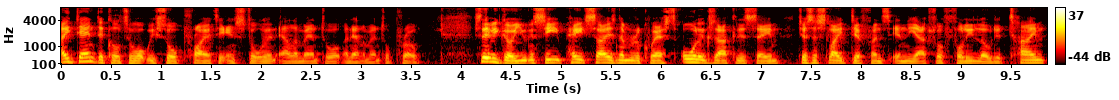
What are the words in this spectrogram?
identical to what we saw prior to installing Elementor and Elementor Pro. So there we go. You can see page size, number of requests, all exactly the same, just a slight difference in the actual fully loaded time.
